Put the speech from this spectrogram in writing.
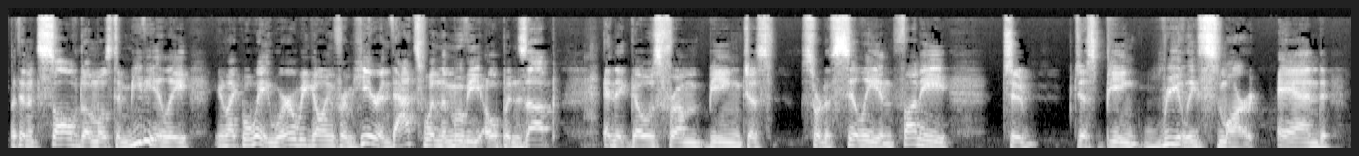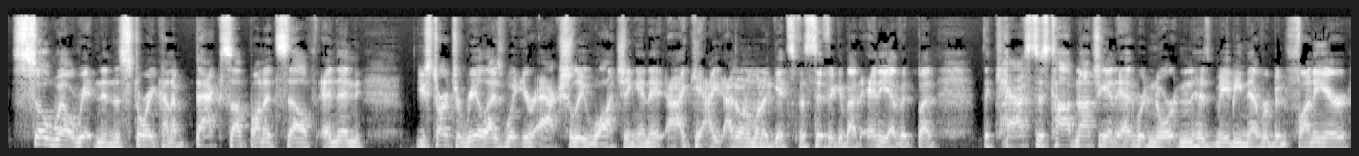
but then it's solved almost immediately. You're like, well, wait, where are we going from here? And that's when the movie opens up and it goes from being just sort of silly and funny to just being really smart and so well written. And the story kind of backs up on itself. And then you start to realize what you're actually watching. And it, I can't, I, I don't want to get specific about any of it, but the cast is top notch again. Edward Norton has maybe never been funnier.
